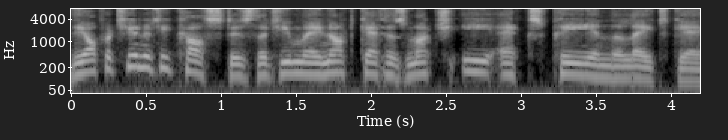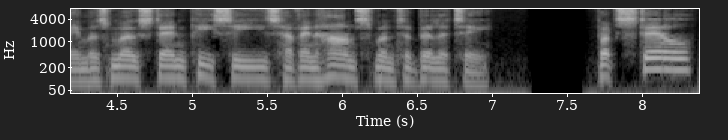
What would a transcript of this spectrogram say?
The opportunity cost is that you may not get as much EXP in the late game as most NPCs have enhancement ability. But still,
